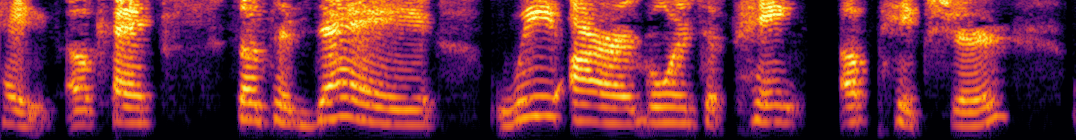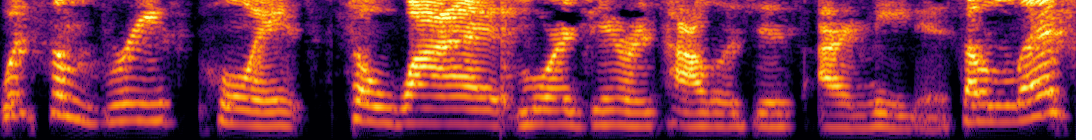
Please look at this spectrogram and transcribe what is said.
case. Okay. So today we are going to paint a picture with some brief points to why more gerontologists are needed. So let's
